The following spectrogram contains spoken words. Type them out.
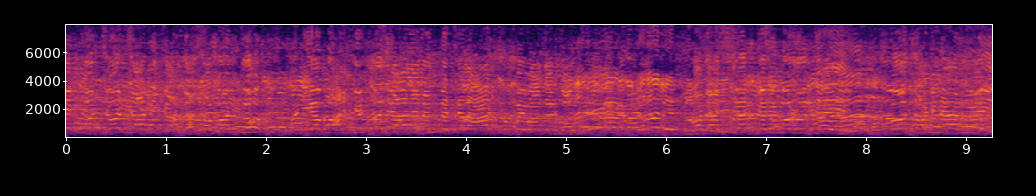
एक वर्ष वर्ष आम्ही कांदा सांभाळतो आणि या मार्केटमध्ये आल्यानंतर त्याला आठ रुपये बाजार भाव मिळतो. माझा शेतकरी मरून जाईल तो जगणार नाही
